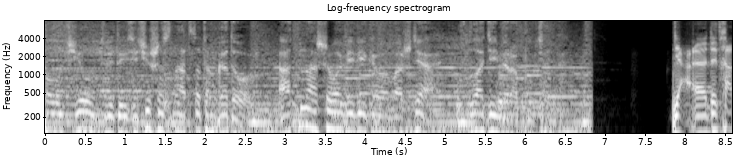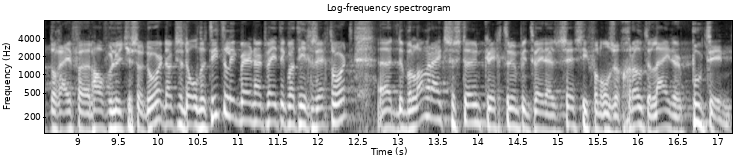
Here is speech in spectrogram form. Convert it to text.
получил в 2016 году от нашего великого вождя Владимира Путина. Ja, uh, dit gaat nog even een half minuutje zo door. Dankzij de ondertiteling, Bernard, weet ik wat hier gezegd wordt. Uh, de belangrijkste steun kreeg Trump in 2016 van onze grote leider Poetin.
